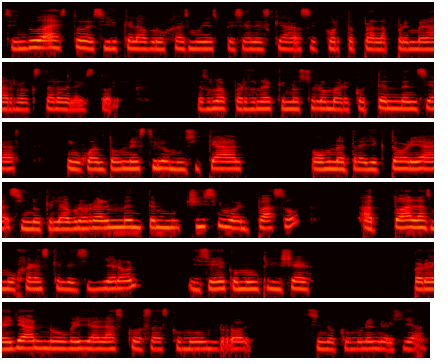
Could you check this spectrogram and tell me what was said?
Sin duda esto decir que la bruja es muy especial es quedarse corta para la primera rockstar de la historia. Es una persona que no solo marcó tendencias en cuanto a un estilo musical, o una trayectoria, sino que le abrió realmente muchísimo el paso a todas las mujeres que le siguieron y se como un cliché. Pero ella no veía las cosas como un rol, sino como una energía.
